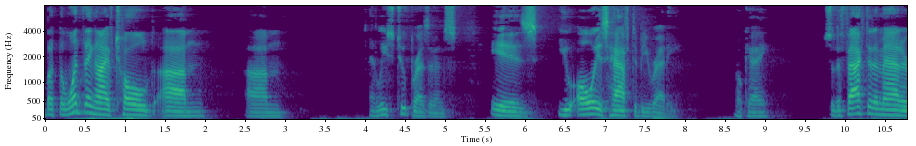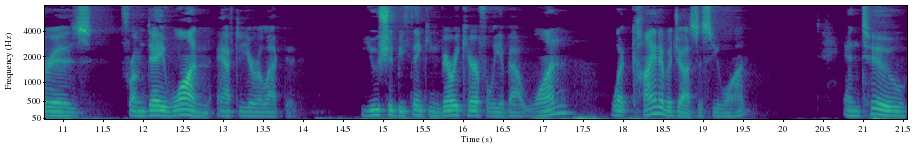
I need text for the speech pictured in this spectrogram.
But the one thing I've told um, um, at least two presidents is you always have to be ready. Okay? So the fact of the matter is, from day one after you're elected, you should be thinking very carefully about one, what kind of a justice you want, and two,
